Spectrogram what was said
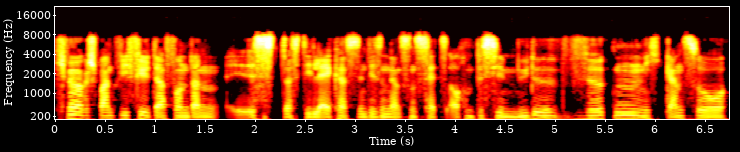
Ich bin mal gespannt, wie viel davon dann ist, dass die Lakers in diesen ganzen Sets auch ein bisschen müde wirken, nicht ganz so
